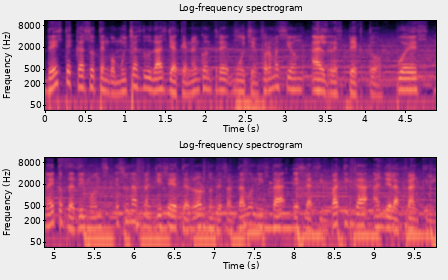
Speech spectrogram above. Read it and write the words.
De este caso tengo muchas dudas ya que no encontré mucha información al respecto, pues Night of the Demons es una franquicia de terror donde su antagonista es la simpática Angela Franklin,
